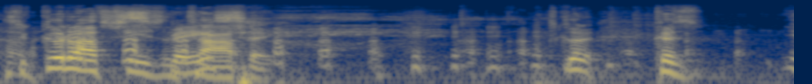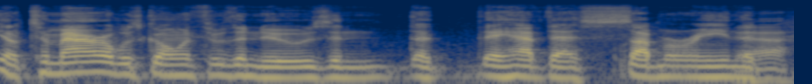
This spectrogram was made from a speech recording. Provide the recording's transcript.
It's a good off-season topic. It's good because you know Tamara was going through the news, and that they have that submarine Yeah. that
